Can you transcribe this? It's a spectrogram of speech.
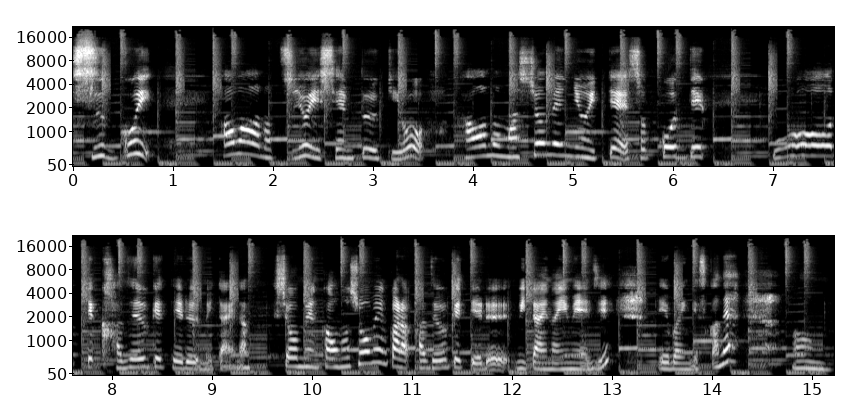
すっごいパワーの強い扇風機を川の真正面に置いて、そこでうおーって風受けてるみたいな、正面、顔の正面から風を受けてるみたいなイメージ言えばいいんですかね。うん。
